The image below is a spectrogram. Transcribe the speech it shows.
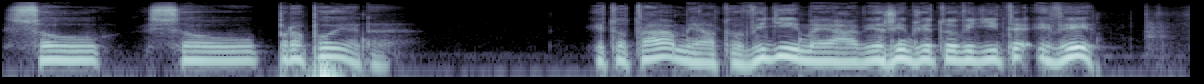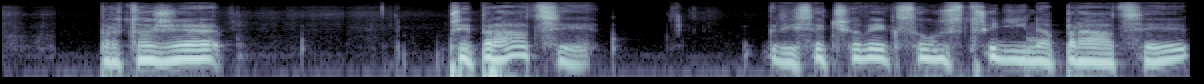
Jsou, jsou propojené. Je to tam, já to vidím a já věřím, že to vidíte i vy. Protože při práci, když se člověk soustředí na práci,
